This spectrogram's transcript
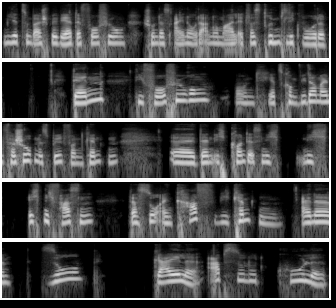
mir zum Beispiel während der Vorführung schon das eine oder andere Mal etwas drümselig wurde. Denn die Vorführung, und jetzt kommt wieder mein verschobenes Bild von Kempten, äh, denn ich konnte es nicht, nicht, echt nicht fassen, dass so ein Kaff wie Kempten eine so geile, absolut coole,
